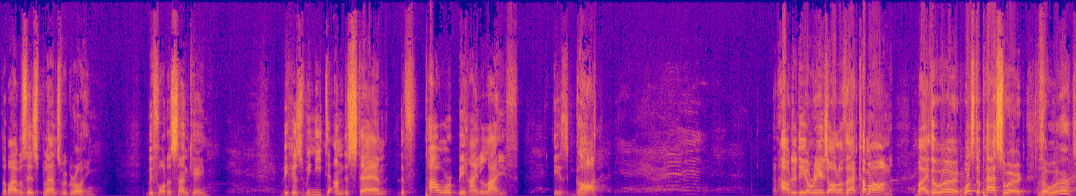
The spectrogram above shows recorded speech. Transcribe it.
the Bible says plants were growing before the sun came. Because we need to understand the power behind life is God. And how did he arrange all of that? Come on, by the word. What's the password? The word.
